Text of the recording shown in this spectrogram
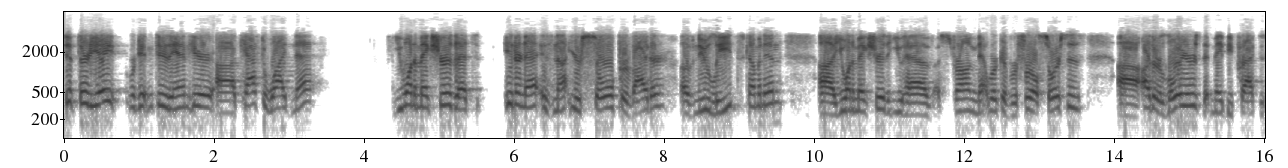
Tip 38, we're getting to the end here. Uh, cast a wide net. You want to make sure that internet is not your sole provider of new leads coming in. Uh, you want to make sure that you have a strong network of referral sources, uh, other lawyers that maybe practice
